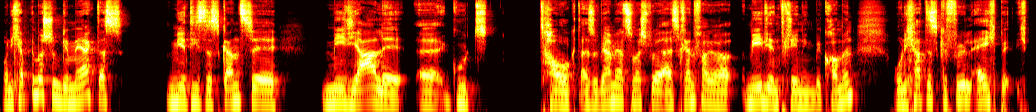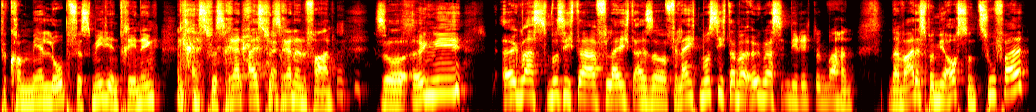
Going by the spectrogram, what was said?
Und ich habe immer schon gemerkt, dass mir dieses ganze Mediale äh, gut taugt. Also wir haben ja zum Beispiel als Rennfahrer Medientraining bekommen und ich hatte das Gefühl, ey, ich, be ich bekomme mehr Lob fürs Medientraining als fürs, Renn als fürs Rennen fahren. So irgendwie, irgendwas muss ich da vielleicht, also vielleicht muss ich da mal irgendwas in die Richtung machen. Und dann war das bei mir auch so ein Zufall,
